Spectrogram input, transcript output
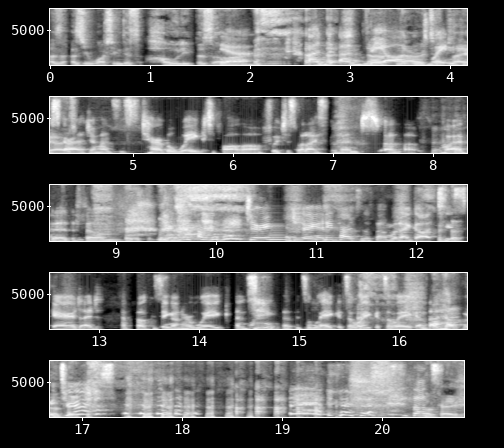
as as you're watching this wholly bizarre. Yeah. And and beyond waiting for. Scarlett Johansson's terrible wig to fall off, which is what I spent a, quite a bit of the film. during during any parts of the film when I got too scared, I just kept focusing on her wig and saying that it's a wig, it's a wig, it's a wig, and that Okay, helped me okay. through it. That's Okay,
